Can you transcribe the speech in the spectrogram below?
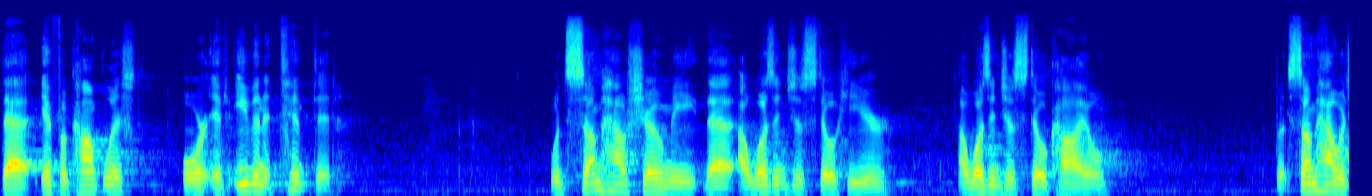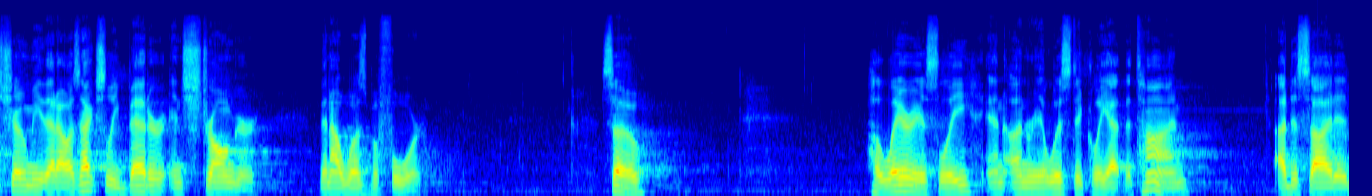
that if accomplished or if even attempted, would somehow show me that I wasn't just still here, I wasn't just still Kyle, but somehow would show me that I was actually better and stronger than I was before. So, hilariously and unrealistically at the time, I decided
